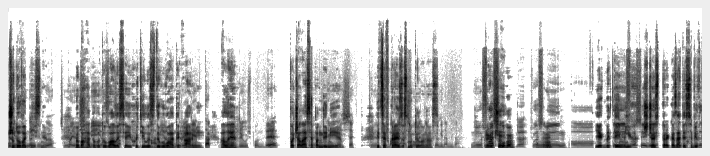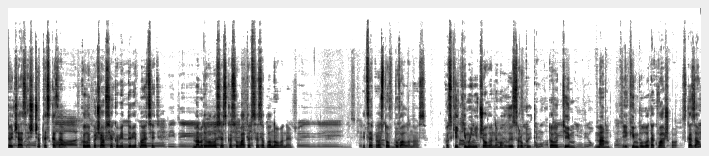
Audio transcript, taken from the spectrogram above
Чудова пісня. Ми багато готувалися і хотіли здивувати армії, але Почалася пандемія. і це вкрай засмутило нас. Привіт, Шуго. Якби ти міг щось переказати собі в той час, що б ти сказав? Коли почався COVID-19, нам довелося скасувати все заплановане, і це просто вбивало нас, оскільки ми нічого не могли зробити. То тім, нам, яким було так важко, сказав:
